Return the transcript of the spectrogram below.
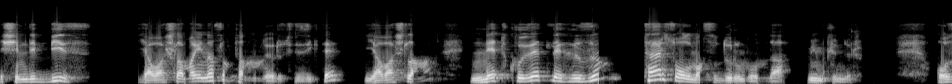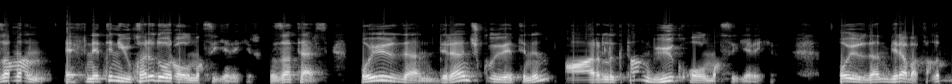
E şimdi biz yavaşlamayı nasıl tanımlıyoruz fizikte? Yavaşlama net kuvvetle hızın ters olması durumunda mümkündür. O zaman F-net'in yukarı doğru olması gerekir. Hıza ters. O yüzden direnç kuvvetinin ağırlıktan büyük olması gerekir. O yüzden 1'e bakalım.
